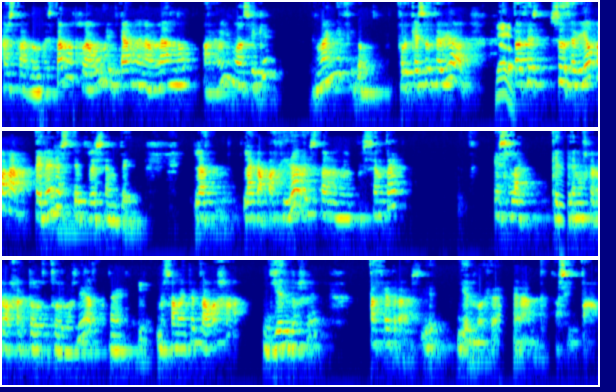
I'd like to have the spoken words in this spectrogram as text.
hasta donde estamos Raúl y Carmen hablando ahora mismo, así que es magnífico, porque sucedió. Entonces, sucedió para tener este presente. La, la, capacidad de estar en el presente es la que tenemos que trabajar todos, todos los días, porque nuestra mente trabaja yéndose hacia atrás, yendo hacia adelante, así, pa,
